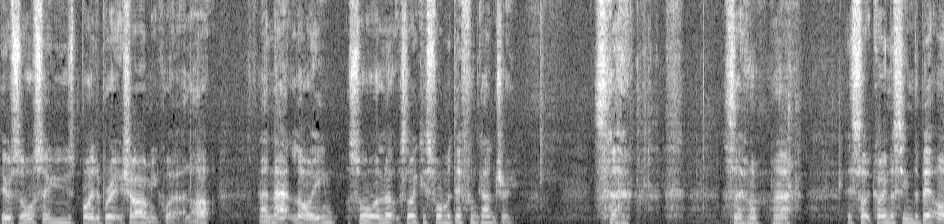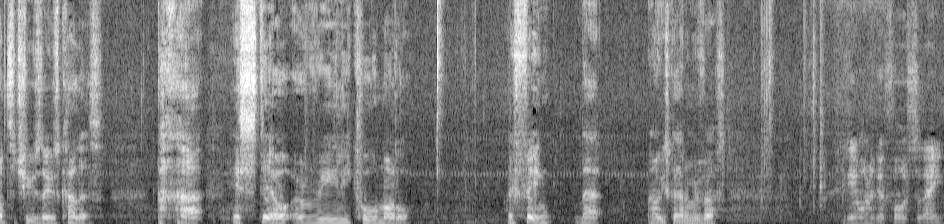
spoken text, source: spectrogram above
It was also used by the British Army quite a lot and that line sort of looks like it's from a different country. So, so uh, it's like kind of seemed a bit odd to choose those colours. But it's still a really cool model. I think that... Oh, he's going in reverse. You didn't want to go forwards today.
